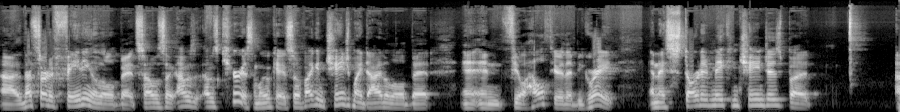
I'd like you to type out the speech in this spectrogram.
uh, that started fading a little bit. So I was like I was I was curious. I'm like okay so if I can change my diet a little bit and, and feel healthier that'd be great. And I started making changes but uh,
